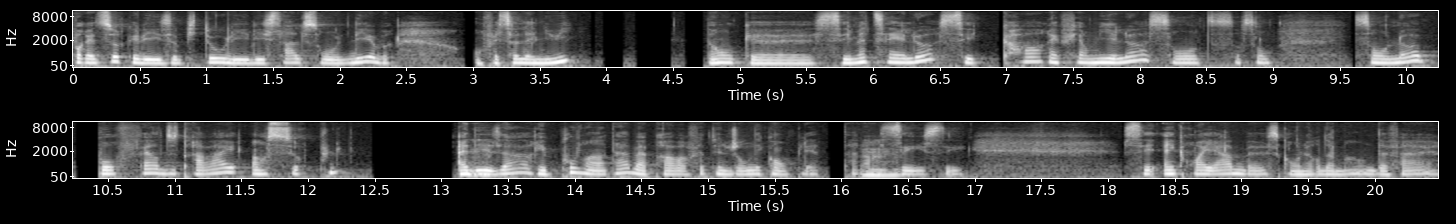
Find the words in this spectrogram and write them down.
pour être sûr que les hôpitaux, les, les salles sont libres, on fait ça la nuit. Donc, euh, ces médecins-là, ces corps infirmiers-là sont, sont, sont là pour faire du travail en surplus à des mm-hmm. heures épouvantables après avoir fait une journée complète. Alors, mm-hmm. c'est c'est incroyable euh, ce qu'on leur demande de faire.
